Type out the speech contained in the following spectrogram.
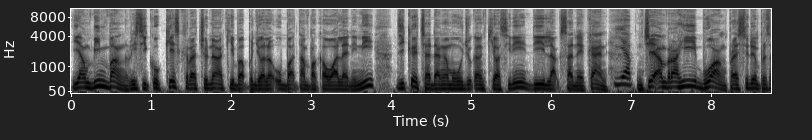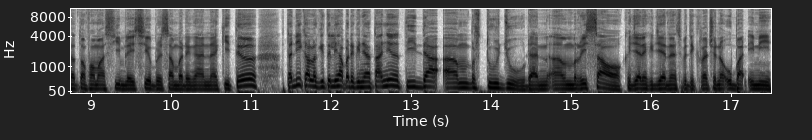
yang bimbang risiko kes keracunan akibat penjualan ubat tanpa kawalan ini jika cadangan mewujudkan kios ini dilaksanakan. Yep. Encik Amrahi Buang Presiden Presiden Persatuan Farmasi Malaysia bersama dengan uh, kita. Tadi kalau kita lihat pada kenyataannya tidak um, bersetuju dan um, risau kejadian-kejadian seperti keracunan ubat ini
